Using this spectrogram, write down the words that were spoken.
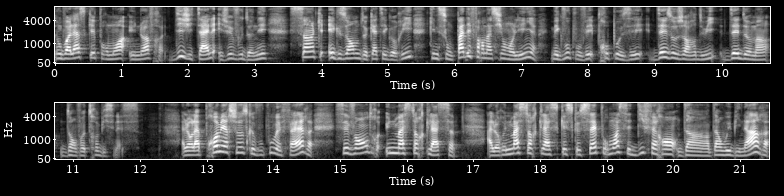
Donc voilà ce qu'est pour moi une offre digitale et je vais vous donner cinq exemples de catégories qui ne sont pas des formations en ligne, mais que vous pouvez proposer dès aujourd'hui, dès demain dans votre business. Alors la première chose que vous pouvez faire, c'est vendre une masterclass. Alors une masterclass, qu'est-ce que c'est? Pour moi, c'est différent d'un, webinar.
